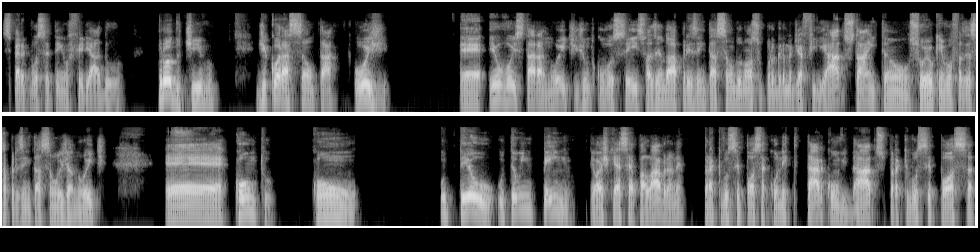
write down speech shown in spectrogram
Espero que você tenha um feriado produtivo. De coração, tá? Hoje é, eu vou estar à noite junto com vocês fazendo a apresentação do nosso programa de afiliados, tá? Então sou eu quem vou fazer essa apresentação hoje à noite. É, conto com o teu, o teu empenho, eu acho que essa é a palavra, né? Para que você possa conectar convidados, para que você possa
